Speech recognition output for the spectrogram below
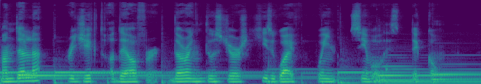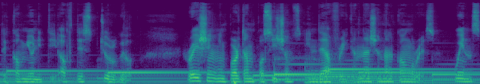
Mandela rejected the offer. During those years, his wife Wayne symbolized the, com- the community of the struggle, reaching important positions in the African National Congress. Wayne's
